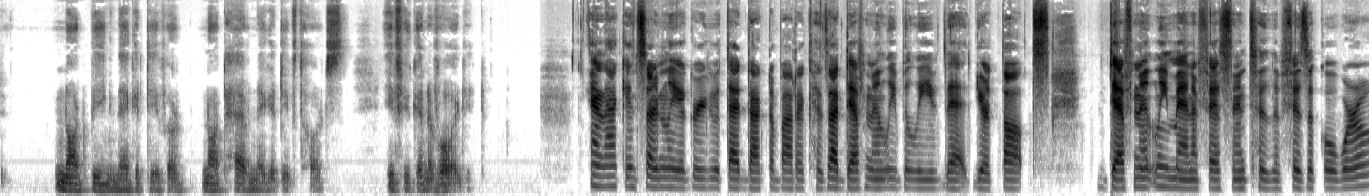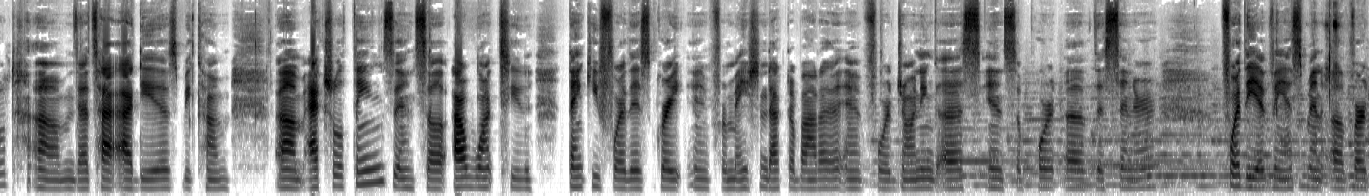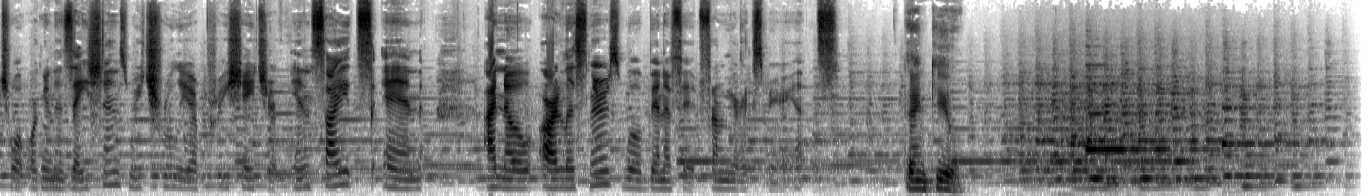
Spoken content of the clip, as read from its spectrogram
not being negative or not have negative thoughts if you can avoid it and I can certainly agree with that, Dr. Bhatta, because I definitely believe that your thoughts definitely manifest into the physical world. Um, that's how ideas become um, actual things. And so I want to thank you for this great information, Dr. Bhatta, and for joining us in support of the Center for the Advancement of Virtual Organizations. We truly appreciate your insights, and I know our listeners will benefit from your experience. Thank you.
